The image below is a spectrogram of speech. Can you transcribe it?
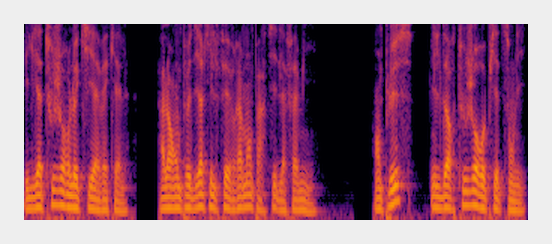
il y a toujours Lucky avec elle, alors on peut dire qu'il fait vraiment partie de la famille. En plus, il dort toujours au pied de son lit.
